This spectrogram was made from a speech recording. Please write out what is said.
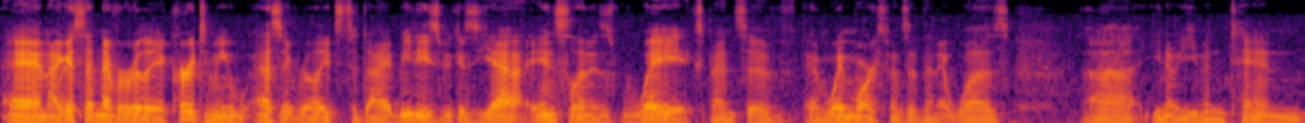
And I guess that never really occurred to me as it relates to diabetes because yeah, insulin is way expensive and way more expensive than it was, uh, you know, even 10,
